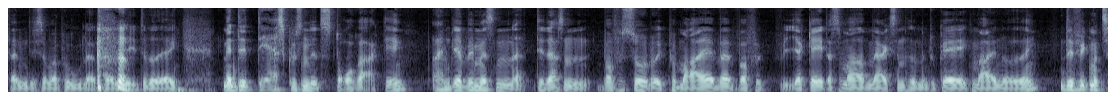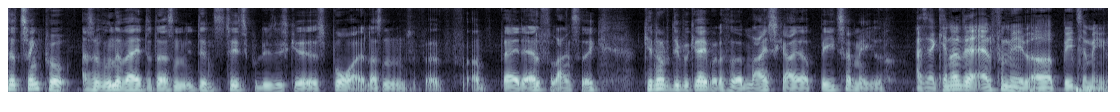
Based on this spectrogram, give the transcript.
fanden de så var på ulandsholdet i, det ved jeg ikke. Men det, det er sgu sådan lidt stalkeragtigt, ikke? Og han bliver ved med sådan, det der sådan, hvorfor så du ikke på mig? Hvad, hvorfor jeg gav dig så meget opmærksomhed, men du gav ikke mig noget, ikke? Det fik mig til at tænke på, altså uden at være i det der sådan identitetspolitiske spor, eller sådan, at være i det alt for lang tid, ikke? Kender du de begreber, der hedder nice guy og beta male? Altså, jeg kender det alfamail og betamail.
